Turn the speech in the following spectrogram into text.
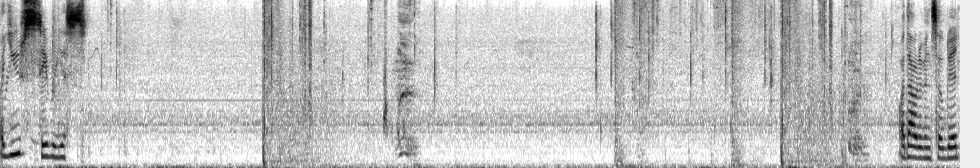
Are you serious? Oh, that would have been so good.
